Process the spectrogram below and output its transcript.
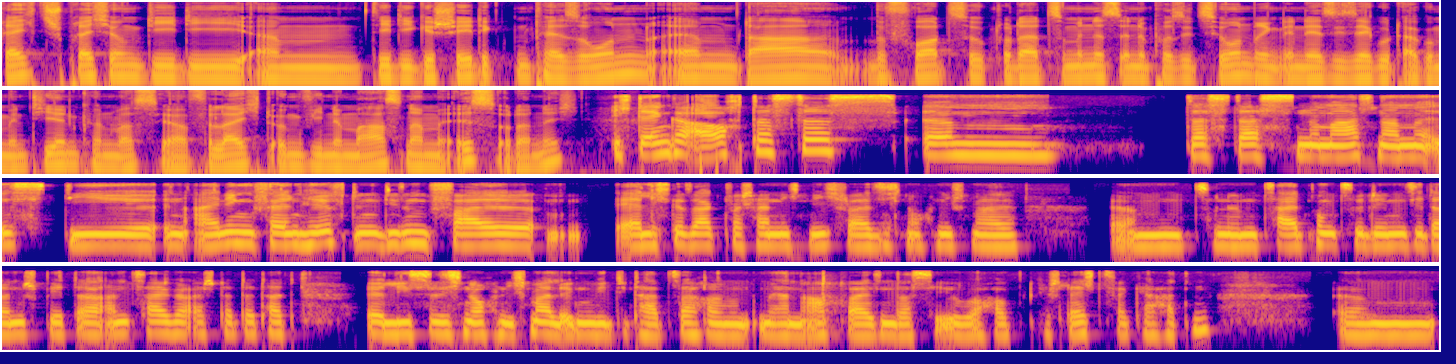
Rechtsprechung, die die, ähm, die, die geschädigten Personen ähm, da bevorzugt oder zumindest in eine Position bringt, in der sie sehr gut argumentieren können, was ja vielleicht irgendwie eine Maßnahme ist, oder nicht? Ich denke auch, dass das, ähm, dass das eine Maßnahme ist, die in einigen Fällen hilft. In diesem Fall ehrlich gesagt wahrscheinlich nicht, weil sich noch nicht mal ähm, zu einem Zeitpunkt, zu dem sie dann später Anzeige erstattet hat, äh, ließ sie sich noch nicht mal irgendwie die Tatsache mehr nachweisen, dass sie überhaupt Geschlechtsverkehr hatten. Ähm,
